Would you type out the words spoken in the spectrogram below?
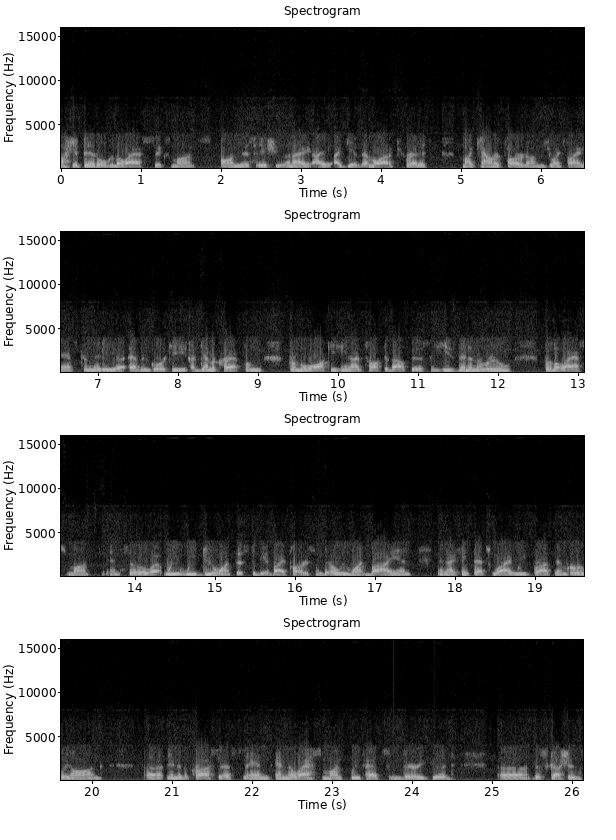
quite a bit over the last six months on this issue, and I, I, I give them a lot of credit. My counterpart on the Joint Finance Committee, uh, Evan Goyke, a Democrat from, from Milwaukee, he and I have talked about this, and he's been in the room for the last month. And so uh, we, we do want this to be a bipartisan bill. We want buy in, and I think that's why we brought them early on uh, into the process. And in the last month, we've had some very good uh, discussions,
